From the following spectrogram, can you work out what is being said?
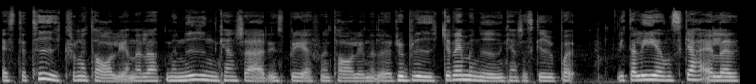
estetik från Italien. Eller att menyn kanske är inspirerad från Italien. Eller rubrikerna i menyn kanske skriver på italienska eller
